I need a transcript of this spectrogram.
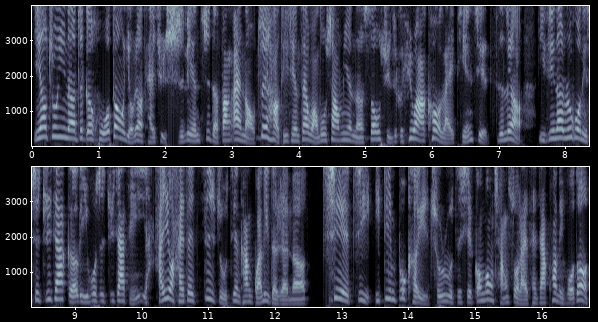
也要注意呢，这个活动有没有采取十连制的方案哦？最好提前在网络上面呢搜寻这个 QR code 来填写资料。以及呢，如果你是居家隔离或是居家检疫，还有还在自主健康管理的人呢。切记一定不可以出入这些公共场所来参加跨年活动，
